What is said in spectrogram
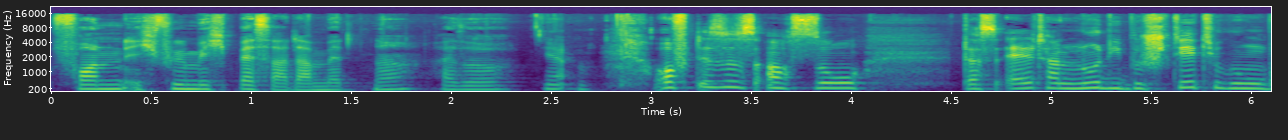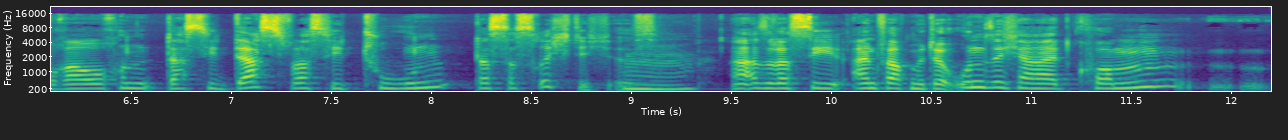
von ich fühle mich besser damit. Ne? Also ja, oft ist es auch so, dass Eltern nur die Bestätigung brauchen, dass sie das, was sie tun, dass das richtig ist. Mhm. Also dass sie einfach mit der Unsicherheit kommen,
